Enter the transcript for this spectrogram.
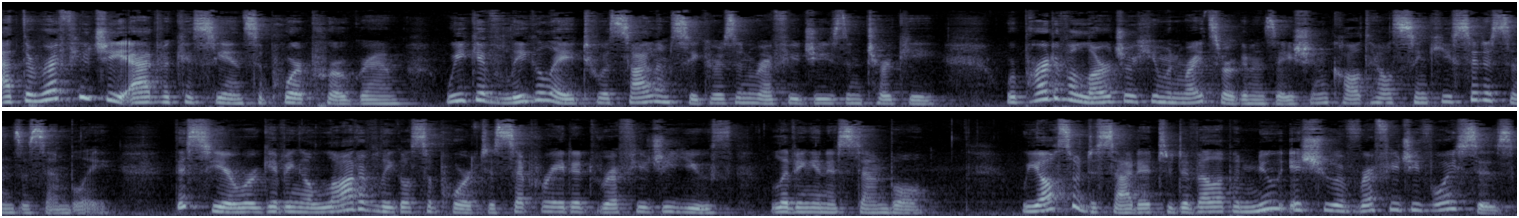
At the Refugee Advocacy and Support Program, we give legal aid to asylum seekers and refugees in Turkey. We're part of a larger human rights organization called Helsinki Citizens Assembly. This year, we're giving a lot of legal support to separated refugee youth living in Istanbul. We also decided to develop a new issue of Refugee Voices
